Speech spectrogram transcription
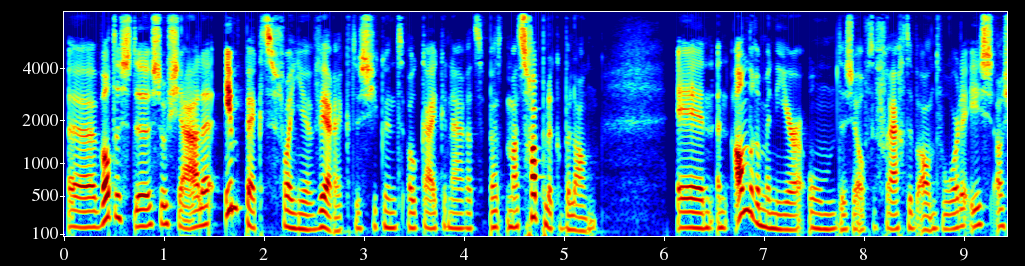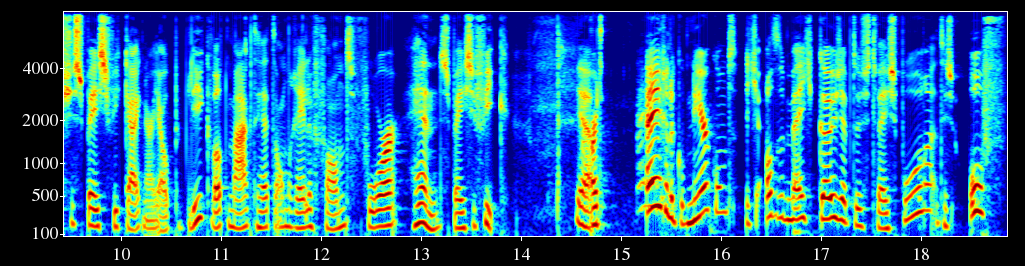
uh, wat is de sociale impact van je werk? Dus je kunt ook kijken naar het maatschappelijke belang. En een andere manier om dezelfde vraag te beantwoorden is als je specifiek kijkt naar jouw publiek, wat maakt het dan relevant voor hen specifiek? Ja. Waar het eigenlijk op neerkomt, dat je altijd een beetje keuze hebt tussen twee sporen. Het is of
